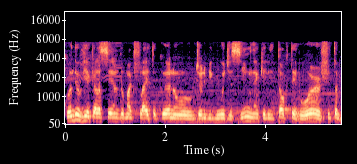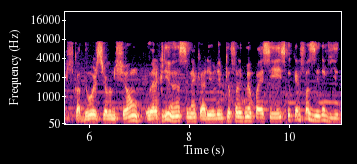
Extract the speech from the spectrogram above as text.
Quando eu vi aquela cena do McFly tocando Johnny B. Good assim, né, aquele toque terror, chuta amplificador, se joga no chão, eu era criança, né, cara? E eu lembro que eu falei pro meu pai assim, é isso que eu quero fazer da vida.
